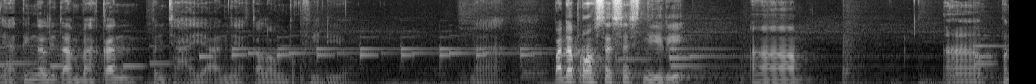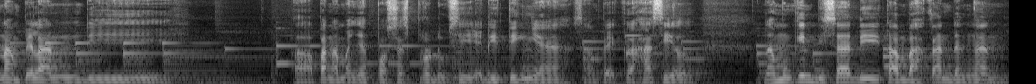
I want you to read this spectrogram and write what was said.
Ya tinggal ditambahkan pencahayaannya kalau untuk video. Nah pada prosesnya sendiri uh, uh, penampilan di uh, apa namanya proses produksi editingnya sampai ke hasil nah mungkin bisa ditambahkan dengan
